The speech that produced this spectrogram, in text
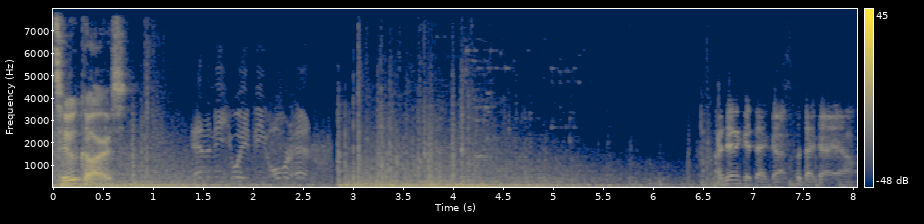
Two cars. Enemy UAV overhead. I didn't get that guy, put that guy out.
